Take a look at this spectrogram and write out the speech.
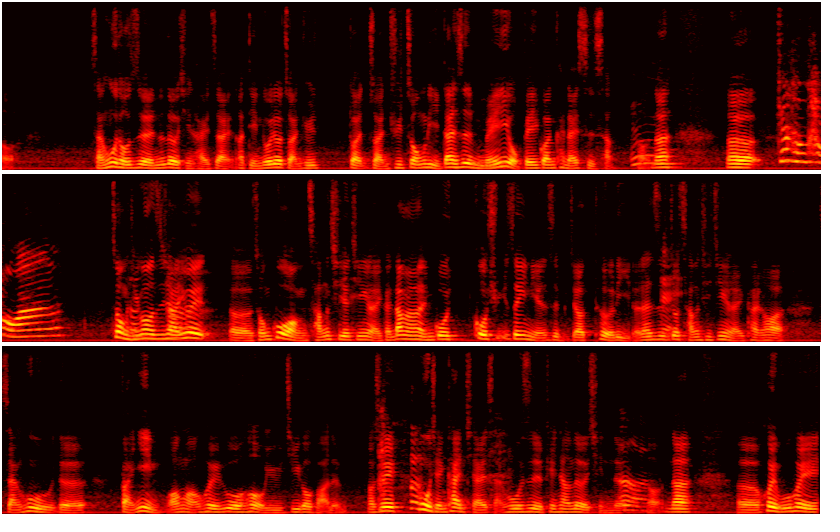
呃散户投资人的热情还在，那顶多就转趋转转趋中立，但是没有悲观看待市场。好，那呃这样很好啊。这种情况之下，因为呃，从过往长期的经验来看，当然过过去这一年是比较特例的，但是就长期经验来看的话，散户的反应往往会落后于机构法人。啊，所以目前看起来散户是偏向热情的啊。那呃，会不会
